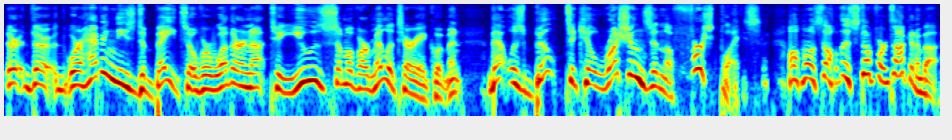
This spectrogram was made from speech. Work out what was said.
They're, they're, we're having these debates over whether or not to use some of our military equipment that was built to kill Russians in the first place. Almost all this stuff we're talking about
